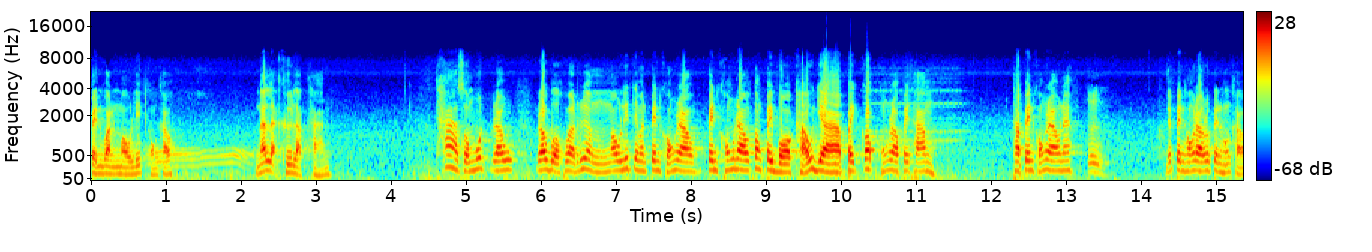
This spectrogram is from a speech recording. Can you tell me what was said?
เป็นวันเมาลิดของเขาโนั่นแหละคือหลักฐาน ถ้าสมมุติเราเราบอกว่าเรื่องเมาลิดเนี่ยมันเป็นของเรา เป็นของเราต้องไปบอกเขาอย่าไปก๊อปของเราไปทำถ้าเป็นของเรานะ อืม หรือเป็นของเราหรือเป็นของเขา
